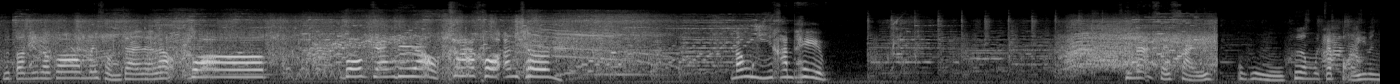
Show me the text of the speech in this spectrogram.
คือตอนนี้เราก็ไม่สนใจอะไรแล้วบอกบอกอย่างเดียวข้าขออัญเชิญน้องหมีคันเทพ ใสๆ โอ้โห เพิ่มมากระป๋อยหนึ่ง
